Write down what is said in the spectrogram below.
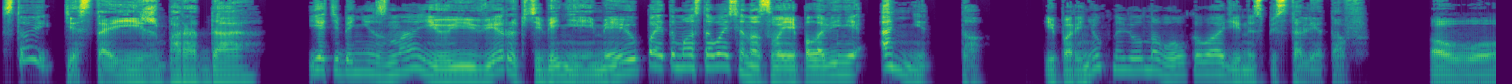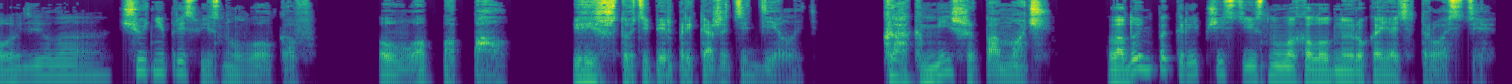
«Стой, где стоишь, борода. Я тебя не знаю и веры к тебе не имею, поэтому оставайся на своей половине, а не то». И паренек навел на Волкова один из пистолетов. «Во дела!» — чуть не присвистнул Волков. «Во попал! И что теперь прикажете делать? Как Мише помочь?» Ладонь покрепче стиснула холодную рукоять трости.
